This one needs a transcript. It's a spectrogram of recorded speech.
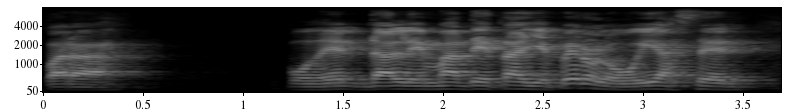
para poder darle más detalle, pero lo voy a hacer,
